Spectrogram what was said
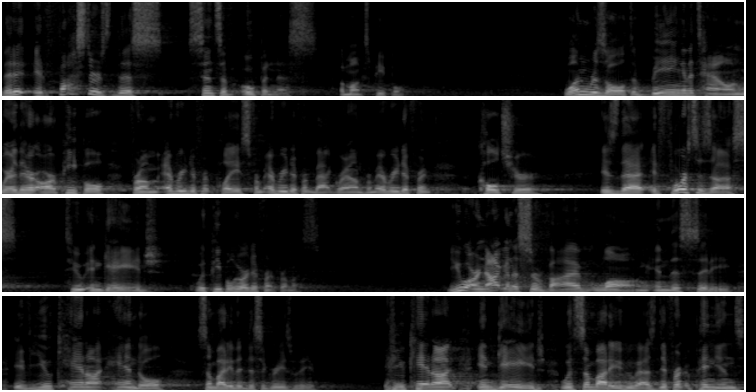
that it, it fosters this sense of openness amongst people. One result of being in a town where there are people from every different place, from every different background, from every different culture, is that it forces us to engage with people who are different from us. You are not going to survive long in this city if you cannot handle somebody that disagrees with you if you cannot engage with somebody who has different opinions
